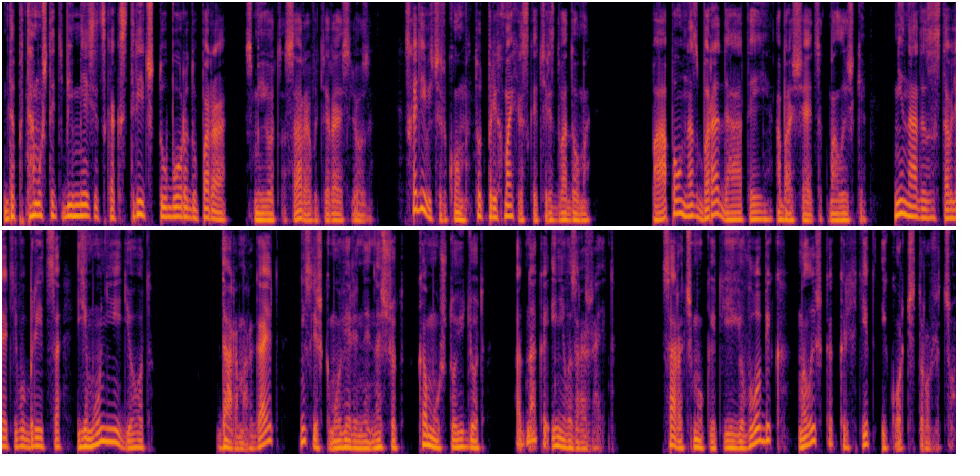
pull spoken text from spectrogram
«Да потому что тебе месяц как стричь ту бороду пора», — смеется Сара, вытирая слезы. «Сходи вечерком, тут парикмахерская через два дома». «Папа у нас бородатый», — обращается к малышке. «Не надо заставлять его бриться, ему не идет». Дара моргает, не слишком уверенный насчет «кому что идет», однако и не возражает. Сара чмокает ее в лобик, малышка кряхтит и корчит рожицу.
